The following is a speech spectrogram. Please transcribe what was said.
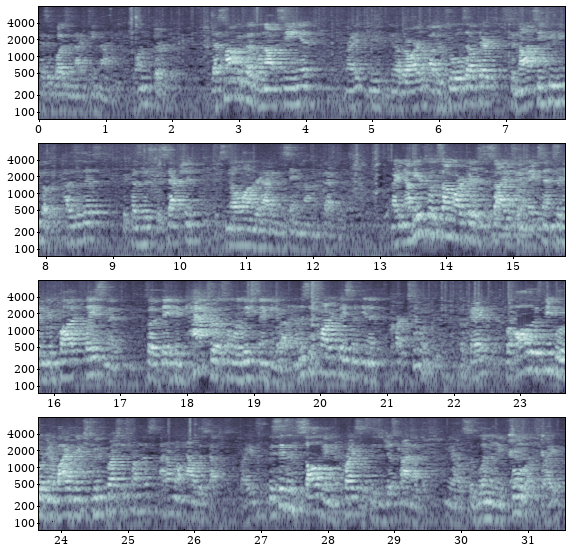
as it was in 1990. One third. That's not because we're not seeing it, right? We, you know, there are other tools out there to not see TV, but because of this, because of this deception, it's no longer having the same amount of effectiveness. Right, now here's what some marketers decide is going to make sense. They're going to do product placement so that they can capture us when we're least thinking about it. Now this is product placement in a cartoon, okay? For all those people who are going to buy Reach toothbrushes from this, I don't know how this happens, right? This isn't solving the crisis. This is just kind of, you know, subliminally fool us, right?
